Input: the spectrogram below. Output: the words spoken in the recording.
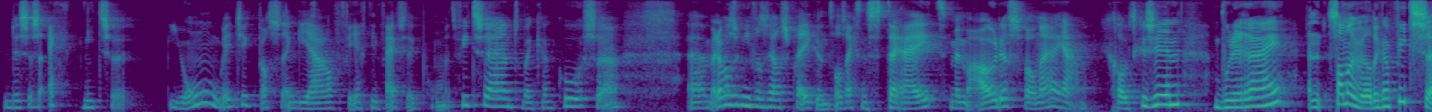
Dus dat is echt niet zo jong, weet je. Ik was denk ik een jaar of 14, 15 dat ik begon met fietsen. En toen ben ik gaan koersen. Eh, maar dat was ook niet vanzelfsprekend. Het was echt een strijd met mijn ouders van, hè, ja, groot gezin, boerderij. En Sanne wilde gaan fietsen.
